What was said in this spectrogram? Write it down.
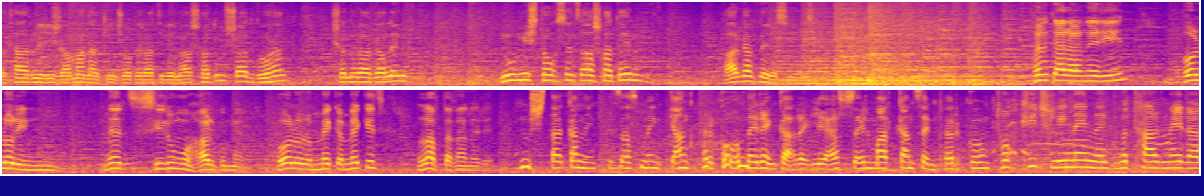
վթարների ժամանակ ինչ օպերատիվ են աշխատում, շատ գոհ եմ, շնորհակալ ենք։ Նու միշտ թող սենց աշխատեն հարգանքներս իրենց։ Փրկարարներին բոլորին ներ սիրում ու հարգում եմ։ Բոլորը մեկը մեկից լավ տղաներ են։ Մշտական ինչպես ասում են, կյանք փրկողներ են կարելի ասել, մարդկանց են փրկում։ Թող քիչ լինեն այդ վթարները,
